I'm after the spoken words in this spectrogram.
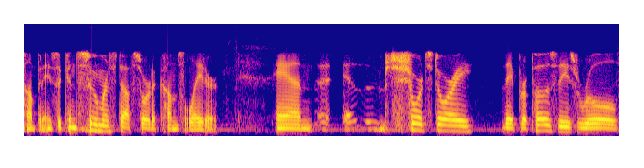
companies. The consumer stuff sort of comes later. And uh, short story, they proposed these rules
